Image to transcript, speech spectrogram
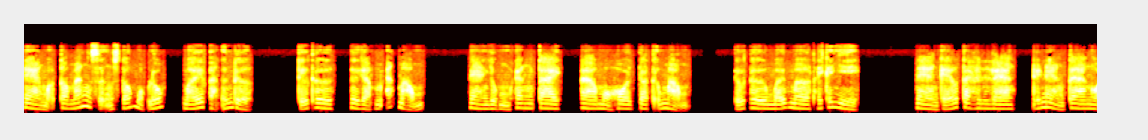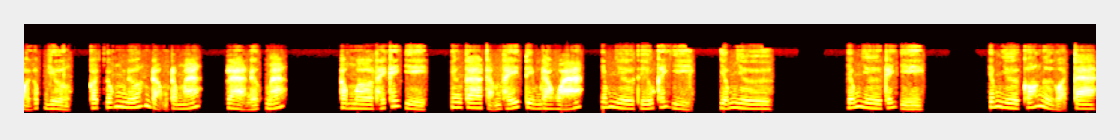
nàng mở to mắt sững sốt một lúc mới phản ứng được. Tiểu thư, người gặp ác mộng. Nàng dùng khăn tay lau mồ hôi cho tử mộng. Tiểu thư mới mơ thấy cái gì? Nàng kéo tay hình lang để nàng ta ngồi góc giường, có chúng nướng động trong mát, là nước mát. Không mơ thấy cái gì, nhưng ta cảm thấy tim đau quá, giống như thiếu cái gì, giống như... Giống như cái gì? Giống như có người gọi ta,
